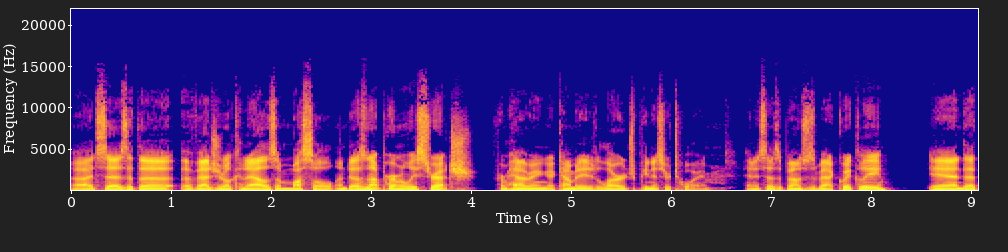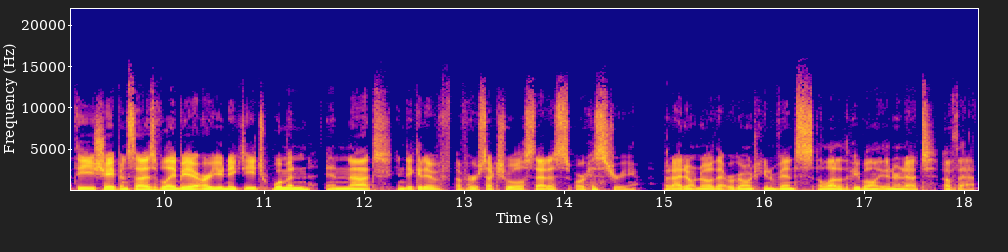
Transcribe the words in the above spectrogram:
Uh, it says that the vaginal canal is a muscle and does not permanently stretch from having accommodated a large penis or toy. And it says it bounces back quickly, and that the shape and size of labia are unique to each woman and not indicative of her sexual status or history. But I don't know that we're going to convince a lot of the people on the internet of that.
